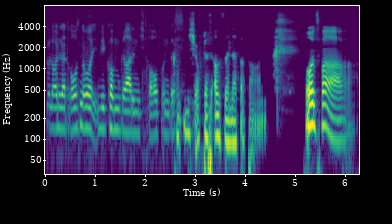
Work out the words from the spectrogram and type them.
für Leute da draußen, aber wir kommen gerade nicht drauf und das. Kommt nicht auf das Auswanderverfahren. Und zwar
